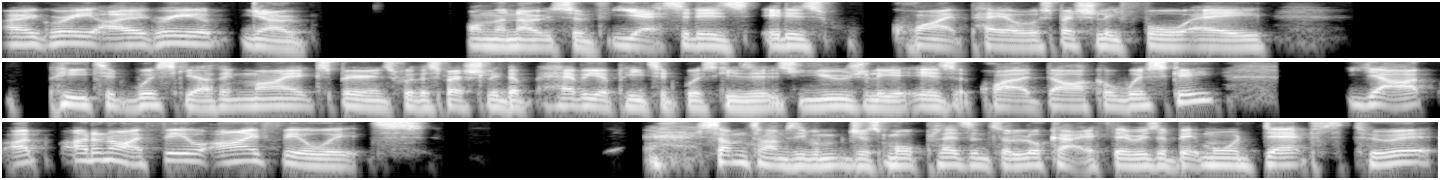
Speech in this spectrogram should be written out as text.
I agree. I agree. You know, on the notes of yes, it is. It is quite pale, especially for a peated whiskey. I think my experience with especially the heavier peated whiskies, it's usually it is quite a darker whiskey. Yeah, I, I, I don't know. I feel I feel it's sometimes even just more pleasant to look at if there is a bit more depth to it.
